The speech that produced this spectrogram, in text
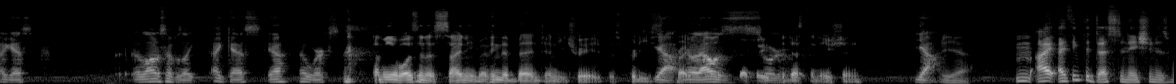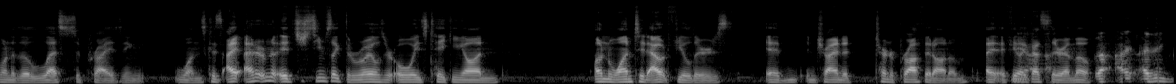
I guess. A lot of stuff was like, I guess, yeah, that works. I mean, it wasn't a signing, but I think the Benintendi trade was pretty Yeah, no, that was especially sort the of- destination. yeah, Yeah. Mm, I, I think the destination is one of the less surprising ones because I, I don't know it just seems like the Royals are always taking on unwanted outfielders and, and trying to turn a profit on them. I, I feel like that's their mo. but I, I think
